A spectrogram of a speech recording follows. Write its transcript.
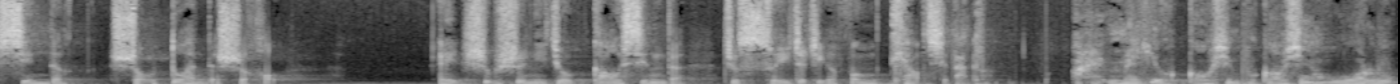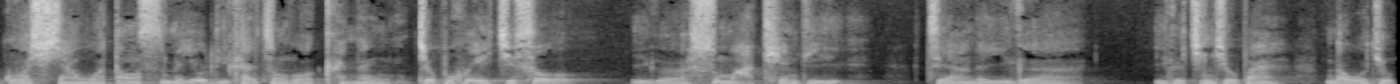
新的手段的时候。哎，是不是你就高兴的就随着这个风跳起来了？哎，没有高兴不高兴。我如果想，我当时没有离开中国，可能就不会接受一个数码天地这样的一个一个进修班。那我就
